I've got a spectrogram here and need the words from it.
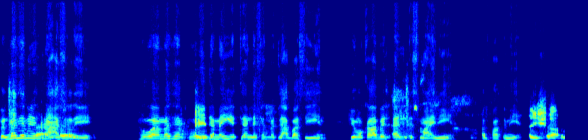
فالمذهب الاثنى عشري هو مذهب ولد ميتا لخدمة العباسيين في مقابل الإسماعيليين الفاطمية. إن شاء الله.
